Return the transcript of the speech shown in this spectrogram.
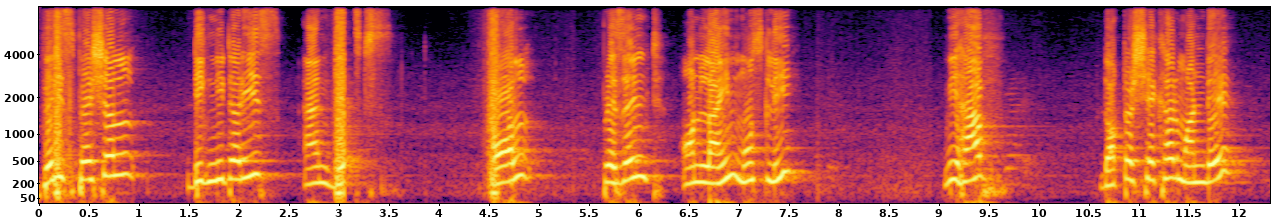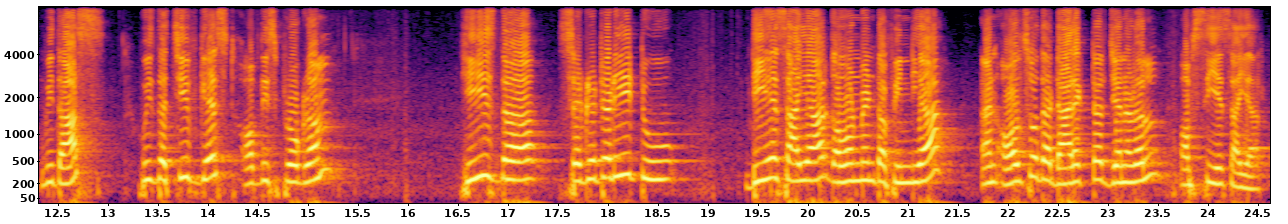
very special dignitaries and guests all present online mostly. We have Dr. Shekhar Mande with us who is the chief guest of this program. He is the secretary to DSIR, Government of India, and also the Director General of CSIR.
